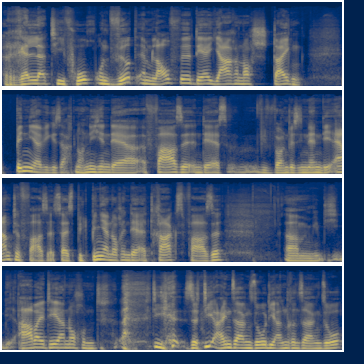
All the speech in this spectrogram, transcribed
relativ hoch und wird im Laufe der Jahre noch steigen bin ja, wie gesagt, noch nicht in der Phase, in der es, wie wollen wir sie nennen, die Erntephase. Das heißt, ich bin ja noch in der Ertragsphase. Ähm, ich arbeite ja noch und die, die einen sagen so, die anderen sagen so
